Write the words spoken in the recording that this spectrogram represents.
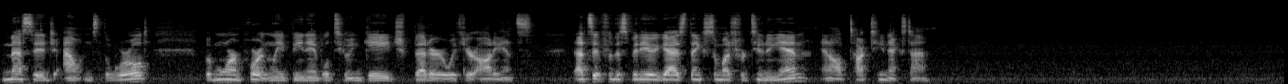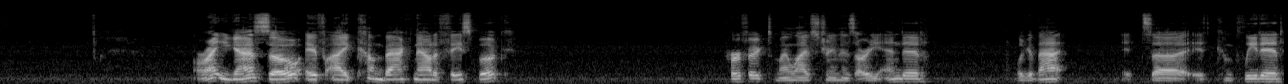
message out into the world, but more importantly, being able to engage better with your audience. That's it for this video, you guys. Thanks so much for tuning in, and I'll talk to you next time. All right, you guys, so if I come back now to Facebook, perfect, my live stream has already ended. Look at that, it's, uh, it's completed.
